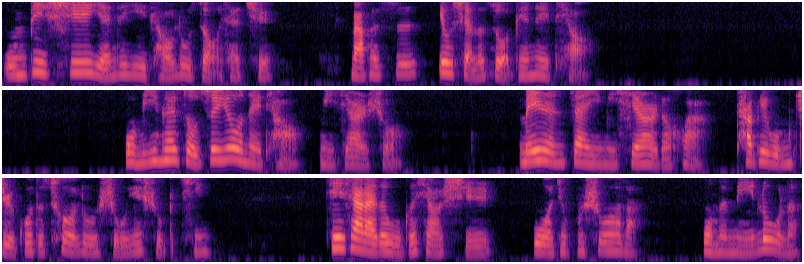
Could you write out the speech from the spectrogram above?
我们必须沿着一条路走下去。马克思又选了左边那条。我们应该走最右那条，米歇尔说。没人在意米歇尔的话，他给我们指过的错路数也数不清。接下来的五个小时，我就不说了。我们迷路了，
